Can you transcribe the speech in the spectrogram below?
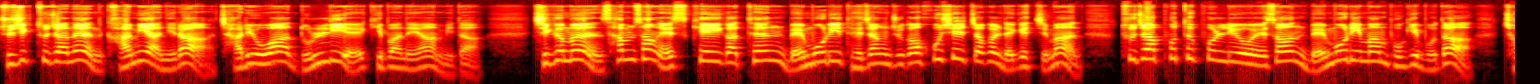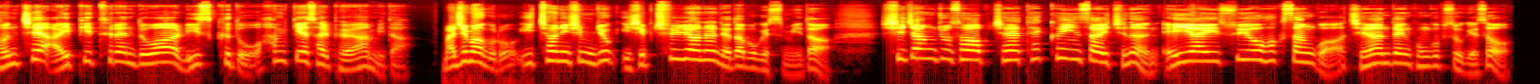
주식 투자는 감이 아니라 자료와 논리에 기반해야 합니다. 지금은 삼성 SK 같은 메모리 대장주가 호실적을 내겠지만 투자 포트폴리오에선 메모리만 보기보다 전체 IP 트렌드와 리스크도 함께 살펴야 합니다. 마지막으로 2026-27년을 내다보겠습니다. 시장조사업체 테크인사이츠는 AI 수요 확산과 제한된 공급 속에서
